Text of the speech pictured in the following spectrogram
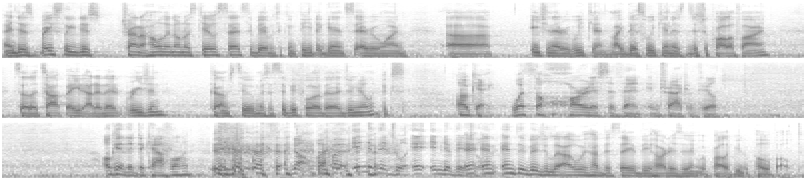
And just basically just trying to hone in on those skill sets to be able to compete against everyone uh, each and every weekend. Like this weekend is district qualifying. So the top eight out of that region comes to Mississippi for the Junior Olympics. Okay, what's the hardest event in track and field? Okay, the decathlon. no, but, but individual, individual. And, and individually, I would have to say the hardest event would probably be the pole vault.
